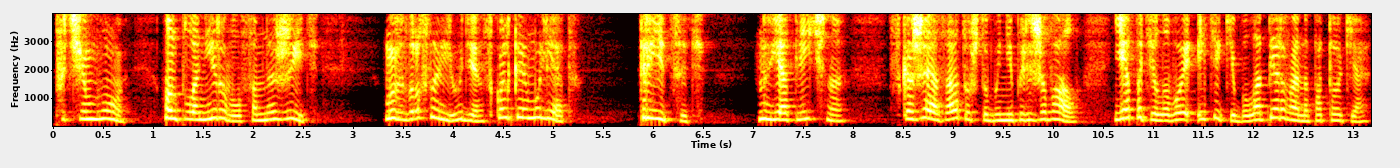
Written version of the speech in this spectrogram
«Почему? Он планировал со мной жить. Мы взрослые люди, сколько ему лет?» «Тридцать! Ну и отлично. Скажи Азату, чтобы не переживал. Я по деловой этике была первая на потоке.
